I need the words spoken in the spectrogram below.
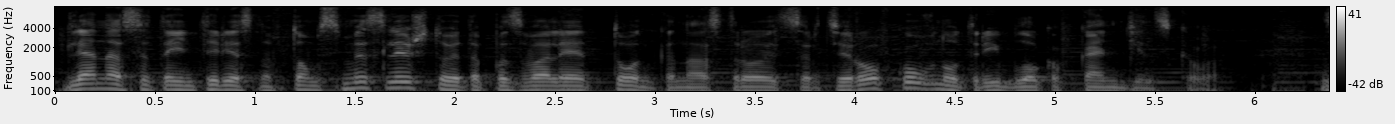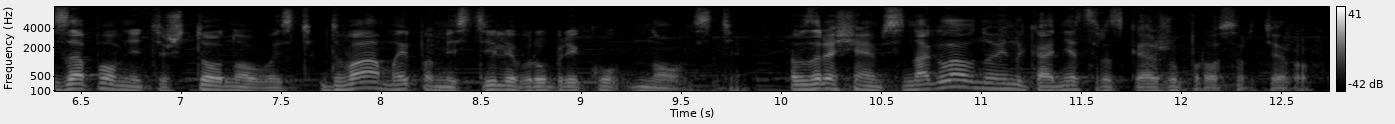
Для нас это интересно в том смысле, что это позволяет тонко настроить сортировку внутри блоков Кандинского. Запомните, что новость 2 мы поместили в рубрику «Новости». Возвращаемся на главную и, наконец, расскажу про сортировку.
